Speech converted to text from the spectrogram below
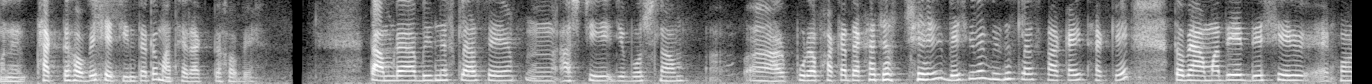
মানে থাকতে হবে, সেই চিন্তাটা মাথায় রাখতে হবে। তা আমরা বিজনেস ক্লাসে আসছি, যে বসলাম। আর পুরা ফাঁকা দেখা যাচ্ছে। বেশিরভাগ বিজনেস ক্লাস ফাঁকাই থাকে। তবে আমাদের দেশের এখন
